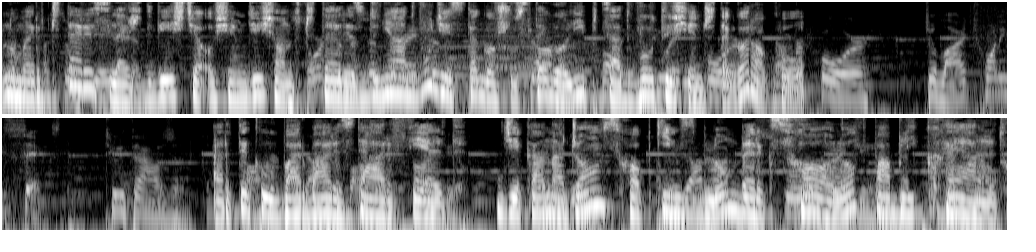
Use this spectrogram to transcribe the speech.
Numer 4/284 z dnia 26 lipca 2000 roku. Artykuł Barbary Starfield, dziekana Johns Hopkins Bloomberg's Hall of Public Health.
